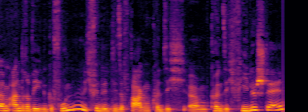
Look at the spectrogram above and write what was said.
ähm, andere Wege gefunden. Ich finde, diese Fragen können sich, ähm, können sich viele stellen.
